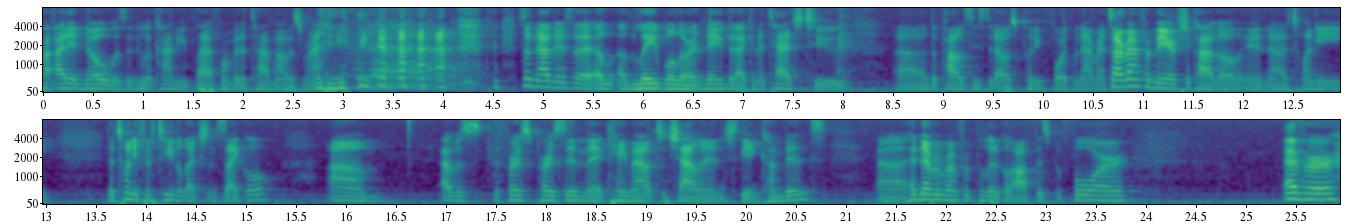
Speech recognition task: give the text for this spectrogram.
I didn't know it was a new economy platform at the time I was running. so now there's a, a, a, label or a name that I can attach to uh, the policies that I was putting forth when I ran. So I ran for mayor of Chicago in uh, 20, the 2015 election cycle. Um, I was the first person that came out to challenge the incumbent. Uh, had never run for political office before, ever.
